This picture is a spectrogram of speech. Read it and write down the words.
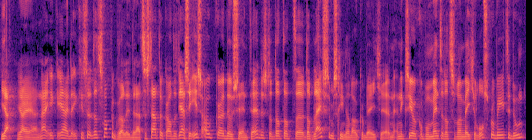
Ja, ja, ja. Nee, ik, ja ik, dat snap ik wel inderdaad. Ze staat ook altijd. Ja, ze is ook uh, docent, hè? Dus dat, dat, dat, uh, dat blijft ze misschien dan ook een beetje. En, en ik zie ook op momenten dat ze dan een beetje los probeert te doen,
